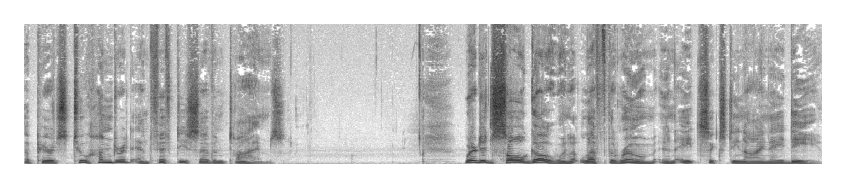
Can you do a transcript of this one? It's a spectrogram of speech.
appears 257 times. Where did soul go when it left the room in 869 AD?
